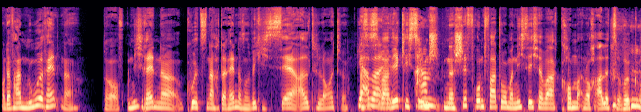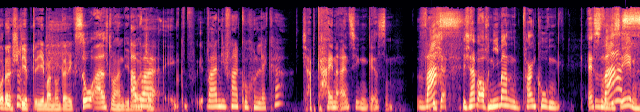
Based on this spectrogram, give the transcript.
und da waren nur Rentner drauf und nicht Rentner kurz nach der Rente, sondern wirklich sehr alte Leute. Ja, also es war wirklich so haben- ein- eine Schiffrundfahrt, wo man nicht sicher war, kommen noch alle zurück oder stirbt jemand unterwegs. So alt waren die Leute. Aber waren die Pfannkuchen lecker? ich habe keinen einzigen gegessen. Was? Ich, ich habe auch niemanden Pfannkuchen essen Was? gesehen.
